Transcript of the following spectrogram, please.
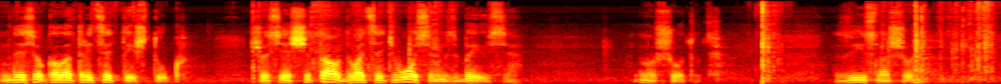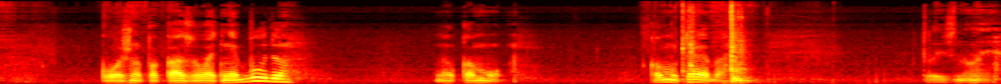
Десь около 30 штук. Щось я считав, 28 збився. Ну що тут? Звісно, що кожну показувати не буду. Ну кому? Кому треба, той знає.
